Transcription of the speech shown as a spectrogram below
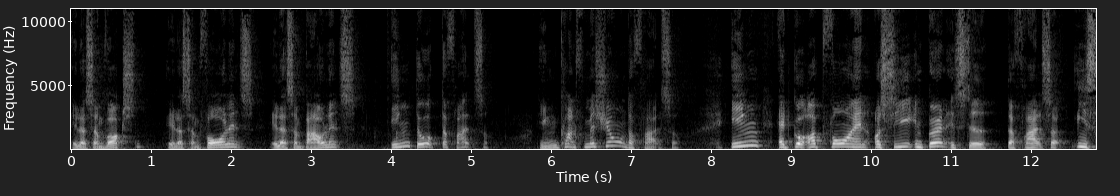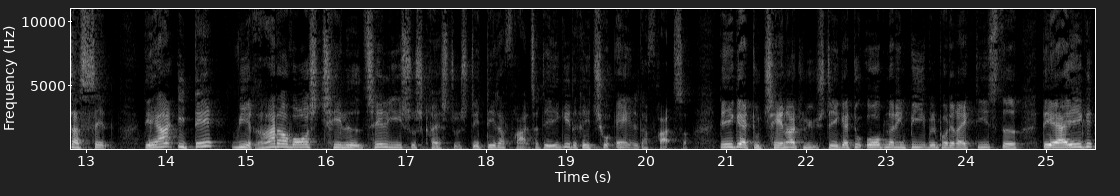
eller som voksen, eller som forlæns, eller som baglæns. Ingen dåb, der frelser. Ingen konfirmation, der frelser. Ingen at gå op foran og sige en bøn et sted, der frelser i sig selv. Det er i det, vi retter vores tillid til Jesus Kristus. Det er det, der frelser. Det er ikke et ritual, der frelser. Det er ikke, at du tænder et lys. Det er ikke, at du åbner din bibel på det rigtige sted. Det er ikke,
